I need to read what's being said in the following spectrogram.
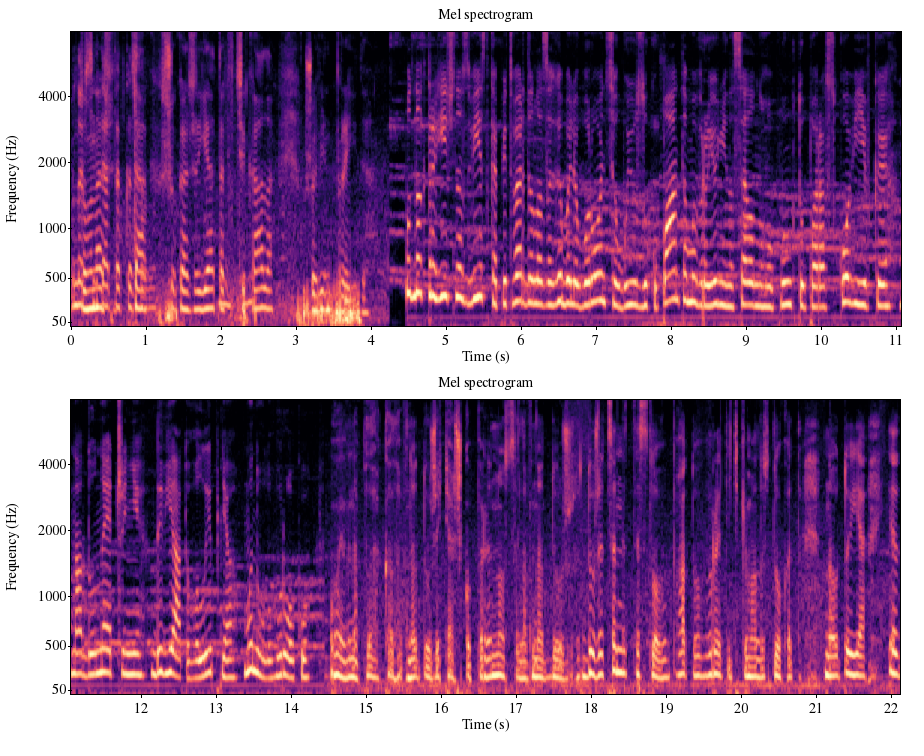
Вона То завжди так казала. Так, що каже, я так чекала, що він прийде. Однак трагічна звістка підтвердила загибель оборонця у бою з окупантами в районі населеного пункту Парасковіївки на Донеччині 9 липня минулого року. Ой, вона плакала, вона дуже тяжко переносила, вона дуже, дуже, це не те слово, багато говорити, тільки мало слухати. Вона ото я, я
